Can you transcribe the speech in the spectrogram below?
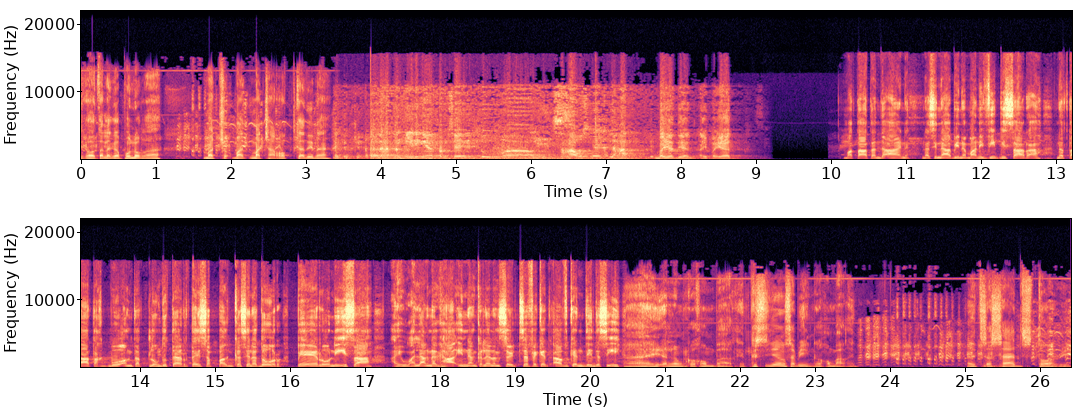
ikaw talaga pulong, ha? Macho, ma- macharot ka din, ha? lahat ng hearing yan from Senate to uh, sa House, lahat. Bayad yan. Ay, bayad. Matatandaan na sinabi naman ni VP Sara na tatakbo ang tatlong Duterte sa pagkasenador pero ni isa ay walang naghain ng kanilang Certificate of Candidacy Ay, alam ko kung bakit. Gusto niyo sabihin ko kung bakit? It's a sad story.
